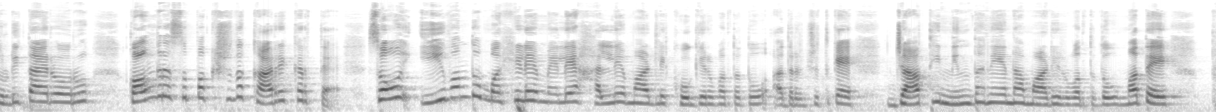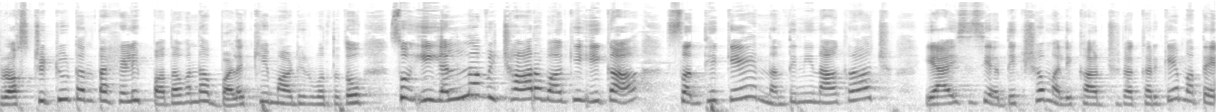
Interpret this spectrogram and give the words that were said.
ದುಡಿತಾ ಇರೋರು ಕಾಂಗ್ರೆಸ್ ಪಕ್ಷದ ಕಾರ್ಯಕರ್ತೆ. ಸೊ ಈ ಒಂದು ಮಹಿಳೆ ಮೇಲೆ ಹಲ್ಲೆ ಮಾಡ್ಲಿಕ್ಕೆ ಹೋಗಿರುವಂಥದ್ದು, ಅದರ ಜೊತೆಗೆ ಜಾತಿ ನಿಂದನೆಯನ್ನ ಮಾಡಿರುವಂಥದ್ದು, ಮತ್ತೆ ಪ್ರಾಸ್ಟಿಟ್ಯೂಟ್ ಅಂತ ಹೇಳಿ ಪದವನ್ನ ಬಳಕೆ ಮಾಡಿರುವಂಥದ್ದು. ಸೊ ಈ ಎಲ್ಲ ವಿಚಾರವಾಗಿ ಈಗ ಸದ್ಯಕ್ಕೆ ನಂದಿನಿ ನಾಗರಾಜ್ ಎಐಸಿಸಿ ಅಧ್ಯಕ್ಷ ಮಲ್ಲಿಕಾರ್ಜುನ ಖರ್ಗೆ ಮತ್ತೆ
